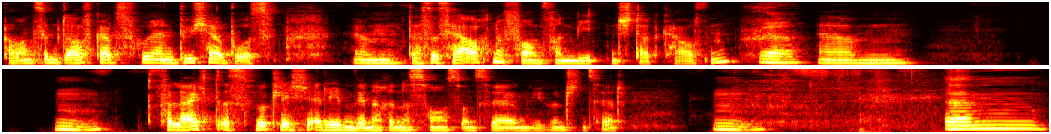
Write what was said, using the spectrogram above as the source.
bei uns im Dorf gab es früher einen Bücherbus. Ähm, das ist ja auch eine Form von Mieten statt Kaufen. Ja. Ähm, hm vielleicht ist wirklich, erleben wir eine Renaissance und es wäre irgendwie wünschenswert. Mhm. Ähm,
